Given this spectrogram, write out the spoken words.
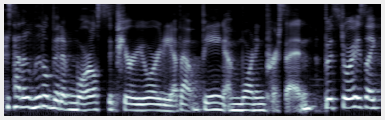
has had a little bit of moral superiority about being a morning person. But stories like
